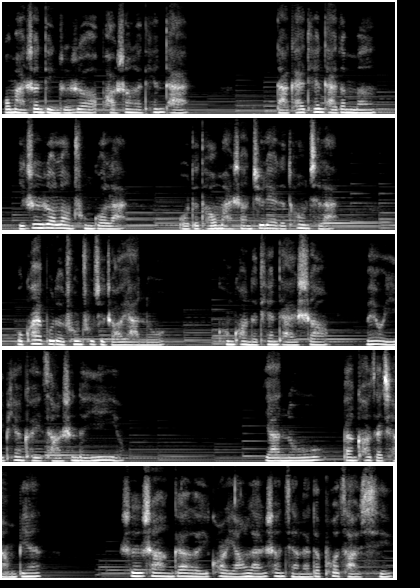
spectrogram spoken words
我马上顶着热跑上了天台。打开天台的门，一阵热浪冲过来，我的头马上剧烈的痛起来。我快步的冲出去找雅奴，空旷的天台上没有一片可以藏身的阴影。雅奴半靠在墙边，身上盖了一块杨栏上捡来的破草席，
